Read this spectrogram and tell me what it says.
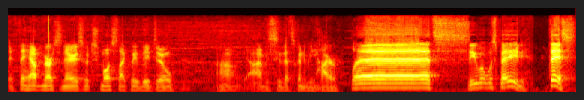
if they have mercenaries, which most likely they do, uh, obviously that's going to be higher. Let's see what was paid. This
